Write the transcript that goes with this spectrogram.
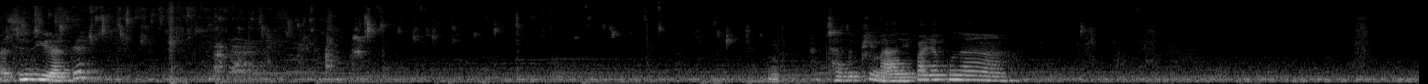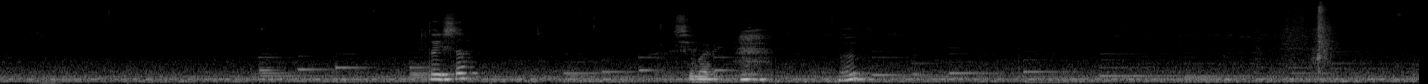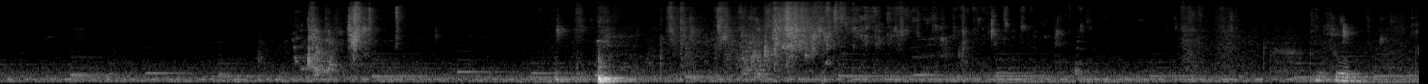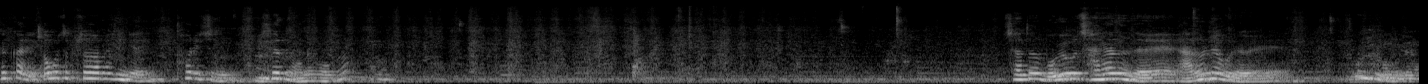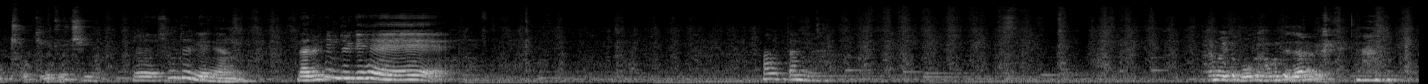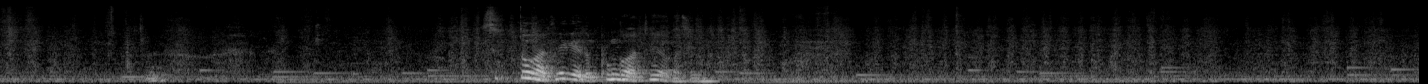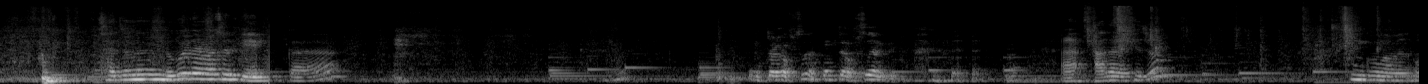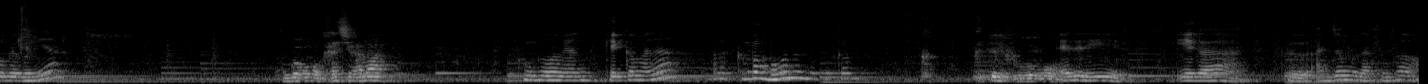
아, 진득이한테? 자도 피 많이 빨렸구나. 또 있어? 세 마리. 응? 그래서 색깔이 검은섭섭해진 게 털이 좀 새로 나는 건가? 자도 목욕을 잘하는데 안 오려고 그래. 그럼 그냥 좋기는 좋지. 왜 힘들게 그냥 나를 힘들게 해. 아우 땀나. 할머니도 목욕하면 되잖아. 그래. 습도가 되게 높은 것 같아요, 가슴. 공짜가 없어. 공짜 없어. 그래. 아, 안 알려줘? 궁금하면 500원이야? 공부하고 간식 하나. 궁금하면 객감 하나? 아, 금방 먹었는데 객감. 그때는 그거고. 애들이 얘가 그 안전문 앞에서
